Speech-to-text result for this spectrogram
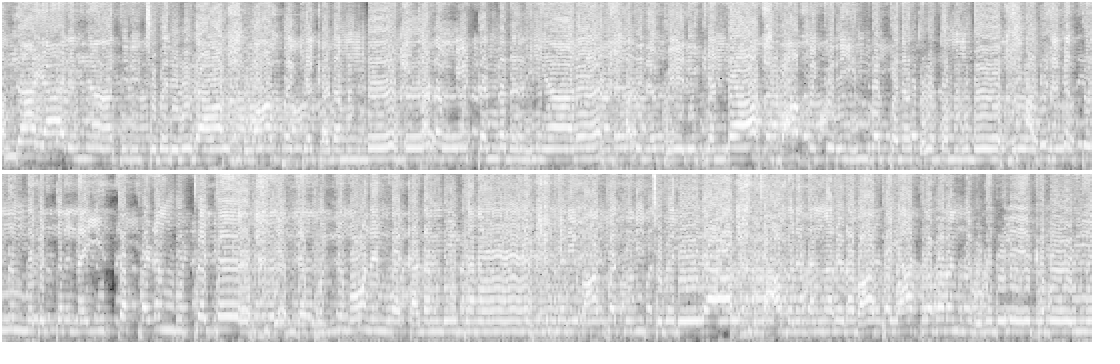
എന്തായാലും ഞാൻ തിരിച്ചു വരൂല. വാപ്പയ്ക്ക് കടമുണ്ട്. കടം വീട്ടേണ്ടത് നീയാണ്. അതിന് പേടിക്കണ്ട. വാപ്പയ്ക്കൊരു ഇന്ദപ്പന തോട്ടമുണ്ട് അതിനകത്ത് നിന്ന് കിട്ടുന്ന ഈത്തപ്പഴം വിട്ടിട്ട് എന്റെ പൊന്നുമോൻ എന്റെ കടം വീട്ടണേ. ഇനി വാപ്പ തിരിച്ചു വരൂല. ജാബിർ തങ്ങളുടെ വാപ്പ യാത്ര പറഞ്ഞ മുഖത്തിലേക്ക് പോയി.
